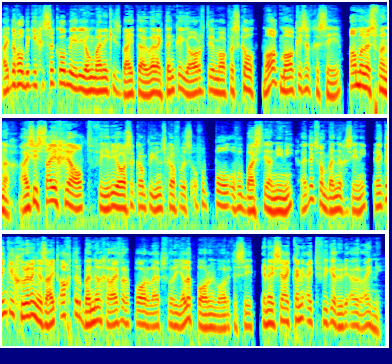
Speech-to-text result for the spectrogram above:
Hy het nogal bietjie gesukkel met hierdie jong mannetjies buite, hoor. Ek dink 'n jaar of twee maak verskil. Mark Marquez het gesê, almal is vinnig. Hy sê sy geld vir hierdie jaar se kampioenskap is of op Paul of op Bastianini. Hy het niks van Binder gesê nie. En ek dink die groot ding is hy het agter Binder gery vir 'n paar laps vir 'n hele paar om waar te sê en hy sê hy kan nie uitfigure hoe die ou ry nie.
